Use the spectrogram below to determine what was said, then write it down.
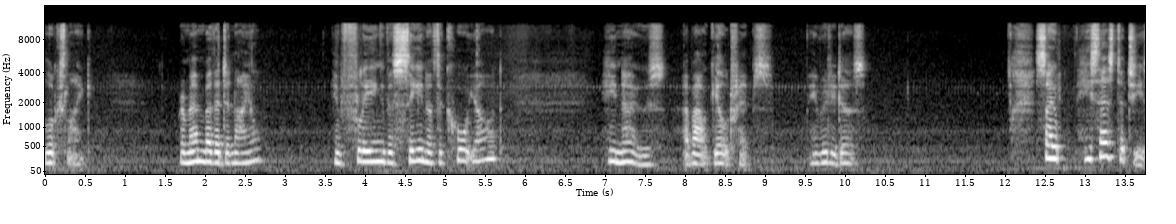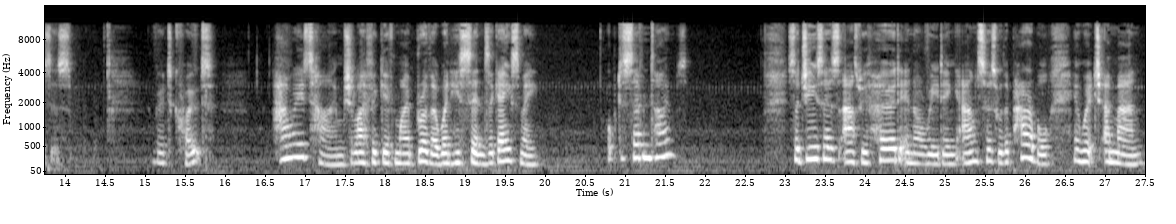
looks like. Remember the denial? Him fleeing the scene of the courtyard? He knows about guilt trips. He really does. So he says to Jesus, I'm going to quote, How many times shall I forgive my brother when he sins against me? Up to seven times? So Jesus, as we've heard in our reading, answers with a parable in which a man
